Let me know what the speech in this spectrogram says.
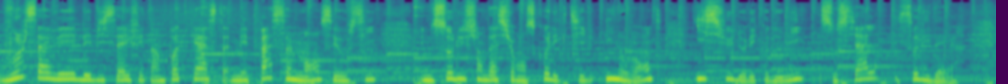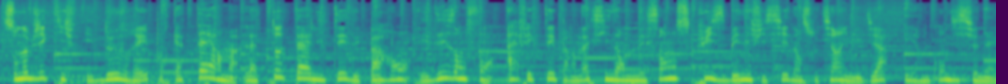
Vous le savez, Baby Safe est un podcast, mais pas seulement, c'est aussi une solution d'assurance collective innovante issue de l'économie sociale et solidaire. Son objectif est d'œuvrer pour qu'à terme, la totalité des parents et des enfants affectés par un accident de naissance puissent bénéficier d'un soutien immédiat et inconditionnel.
